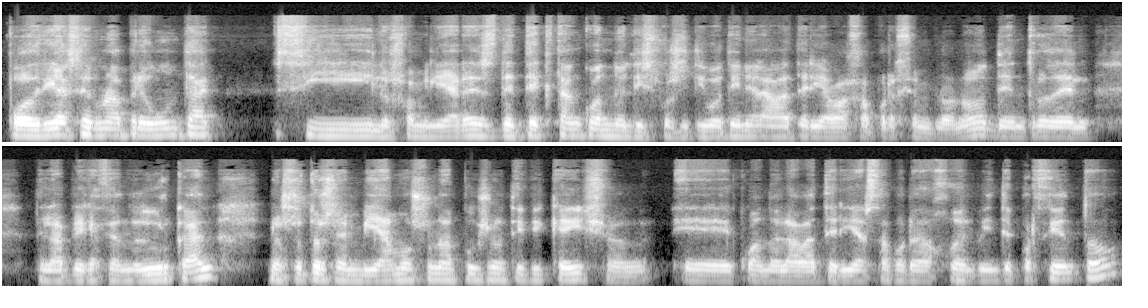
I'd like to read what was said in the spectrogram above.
Podría ser una pregunta si los familiares detectan cuando el dispositivo tiene la batería baja, por ejemplo, ¿no? dentro de la aplicación de Durcal, nosotros enviamos una push notification eh, cuando la batería está por debajo del 20%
